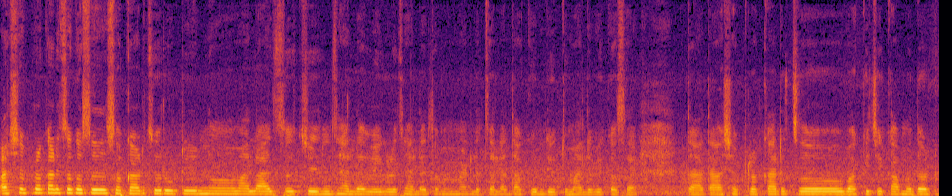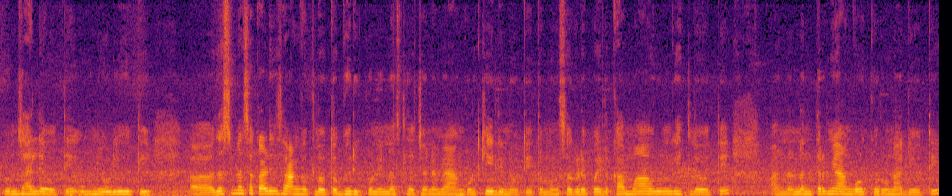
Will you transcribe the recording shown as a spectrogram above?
अशा प्रकारचं कसं सकाळचं रुटीन मला आज चेंज झालं वेगळं झालं तर मग म्हटलं चला दाखवून देऊ तुम्हाला बी कसं आहे. तर आता अशा प्रकारचं बाकीचे कामं तर अटकून झाले होते ऊन एवढी होती. जसं मी सकाळी सांगितलं होतं घरी कोणी नसल्याच्यानं मी आंघोळ केली नव्हती. तर मग सगळे पहिले कामं आवरून घेतले होते आणि नंतर मी आंघोळ करून आली होती.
